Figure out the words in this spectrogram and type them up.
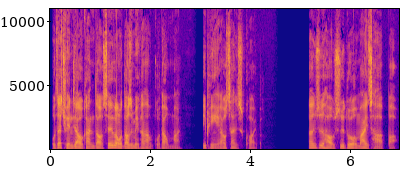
我在全家有看到，seven 我倒是没看到过，它有卖，一瓶也要三十块吧。但是好事多有麦茶包，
